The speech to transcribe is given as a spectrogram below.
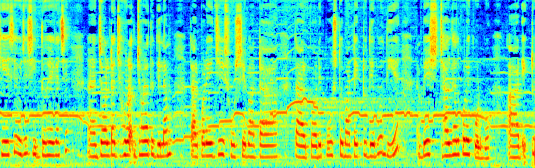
খেয়ে এসে ওই যে সিদ্ধ হয়ে গেছে জলটা ঝরা, ঝরাতে দিলাম। তারপরে যে সর্ষে বাটা তারপরে পোস্ত বাটা একটু দেব দিয়ে বেশ ঝালঝাল করে করব। আর একটু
